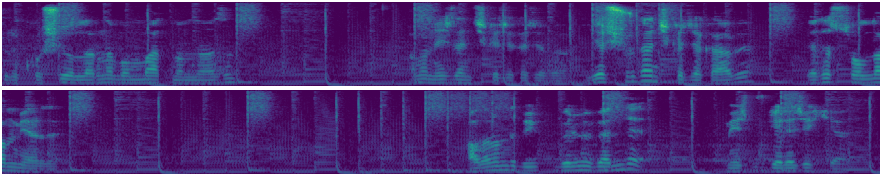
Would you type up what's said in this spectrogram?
Şöyle koşu yollarına bomba atmam lazım. Ama nereden çıkacak acaba? Ya şuradan çıkacak abi ya da soldan bir yerden. Alanın da büyük bölümü bende. Mecbur gelecek yani.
